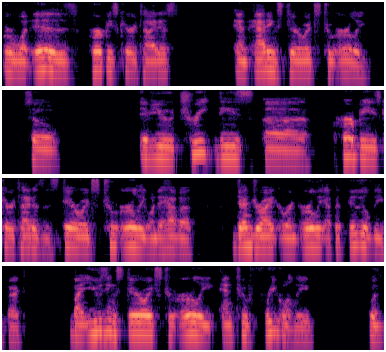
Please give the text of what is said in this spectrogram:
or what is herpes keratitis and adding steroids too early. So if you treat these uh, herpes keratitis and steroids too early when they have a dendrite or an early epithelial defect, by using steroids too early and too frequently with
